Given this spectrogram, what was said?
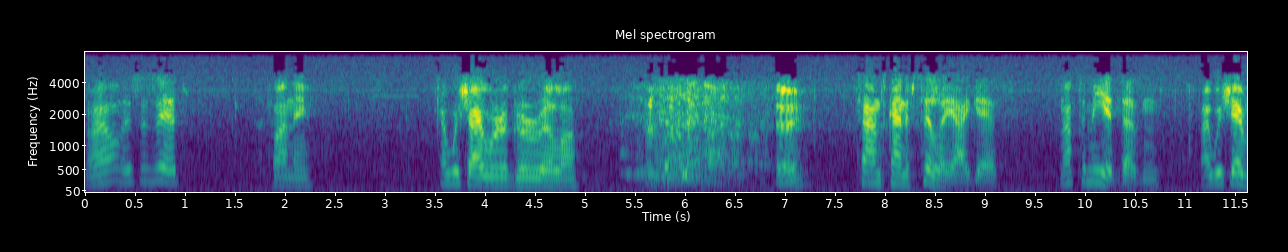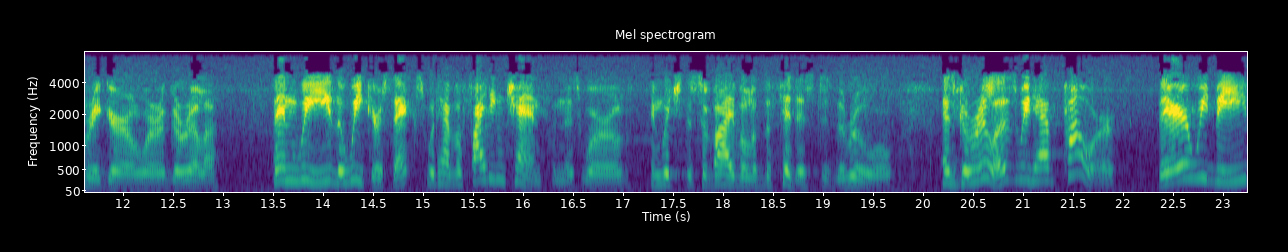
Well, this is it. Funny. I wish I were a gorilla. Eh? Sounds kind of silly, I guess. Not to me, it doesn't. I wish every girl were a gorilla. Then we, the weaker sex, would have a fighting chance in this world, in which the survival of the fittest is the rule. As gorillas, we'd have power. There we'd be,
